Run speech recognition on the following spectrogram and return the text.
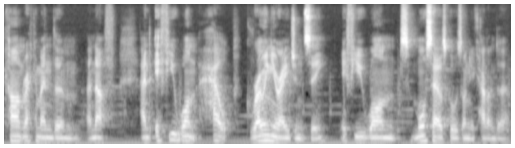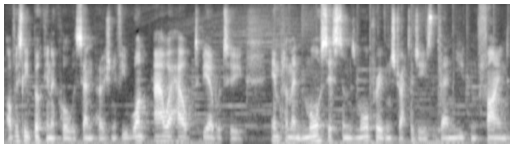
Can't recommend them enough. And if you want help growing your agency, if you want more sales calls on your calendar, obviously book in a call with SendPotion. If you want our help to be able to implement more systems, more proven strategies, then you can find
